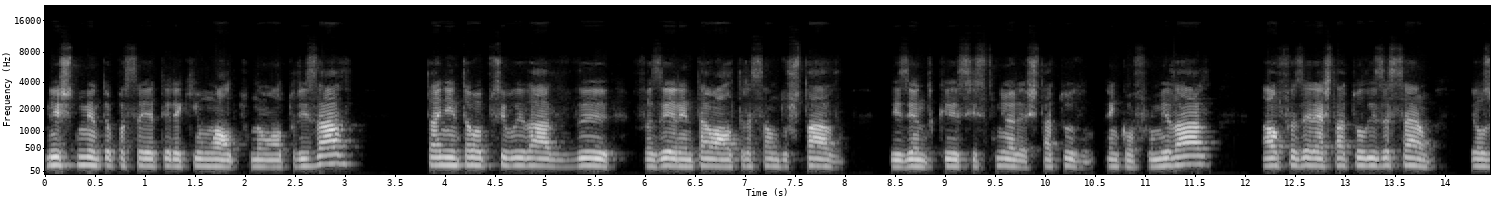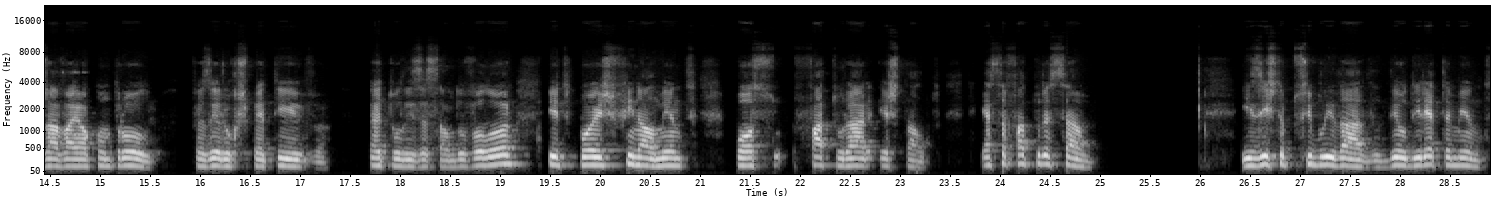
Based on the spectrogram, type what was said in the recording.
neste momento eu passei a ter aqui um alto não autorizado, tenho então a possibilidade de fazer então a alteração do estado, dizendo que, sim senhora, está tudo em conformidade, ao fazer esta atualização, ele já vai ao controle fazer o respectivo atualização do valor e depois, finalmente, posso faturar este alto. Essa faturação, existe a possibilidade de eu diretamente,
